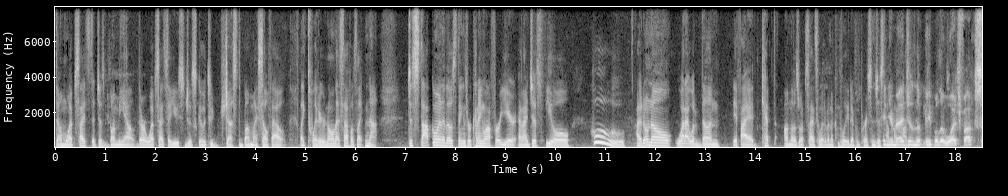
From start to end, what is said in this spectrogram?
dumb websites that just bum me out. There are websites I used to just go to just to bum myself out, like Twitter and all that stuff. I was like, nah, just stop going to those things. We're cutting off for a year. And I just feel, whoo, I don't know what I would have done if I had kept on those websites. I would have been a completely different person. Just Can you imagine the people that watch Fox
